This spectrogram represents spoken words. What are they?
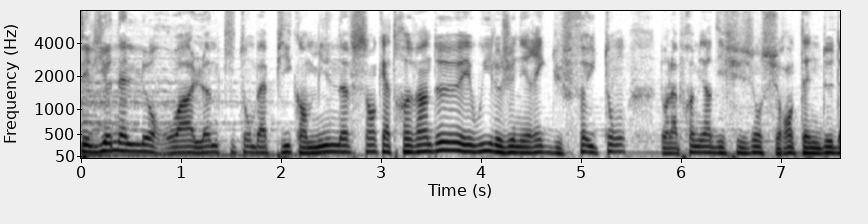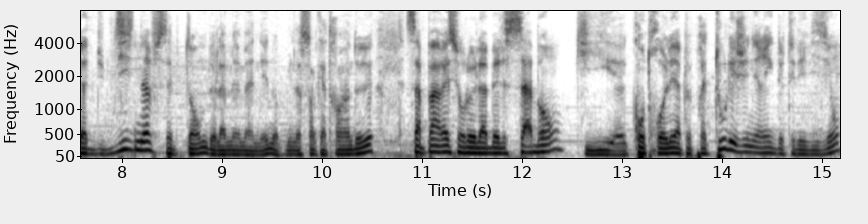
C'était Lionel Leroy, l'homme qui tombe à pic en 1982. Et oui, le générique du feuilleton dont la première diffusion sur Antenne 2 date du 19 septembre de la même année, donc 1982. Ça paraît sur le label Saban, qui euh, contrôlait à peu près tous les génériques de télévision.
